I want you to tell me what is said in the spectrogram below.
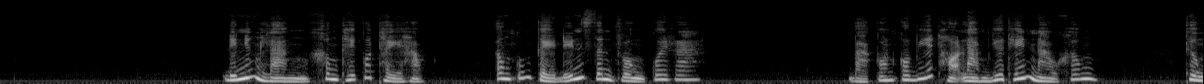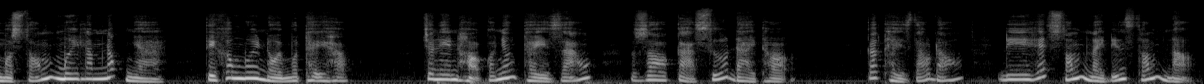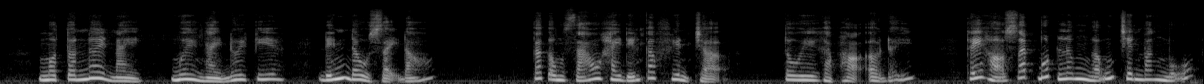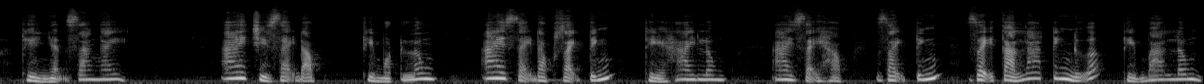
Đến những làng không thấy có thầy học, ông cũng kể đến dân vùng quay ra. Bà con có biết họ làm như thế nào không? Thường một xóm 15 nóc nhà thì không nuôi nổi một thầy học cho nên họ có những thầy giáo do cả xứ đài thọ. Các thầy giáo đó đi hết xóm này đến xóm nọ, một tuần nơi này, mười ngày nơi kia, đến đâu dạy đó. Các ông giáo hay đến các phiên chợ, tôi gặp họ ở đấy, thấy họ dắt bút lông ngỗng trên băng mũ thì nhận ra ngay. Ai chỉ dạy đọc thì một lông, ai dạy đọc dạy tính thì hai lông, ai dạy học, dạy tính dạy cả Latin nữa thì ba lông.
